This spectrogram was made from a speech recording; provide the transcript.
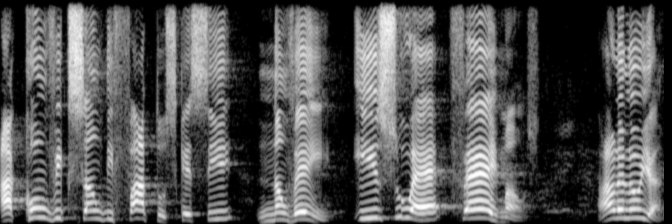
A convicção de fatos que se não veem. Isso é fé, irmãos. Aleluia.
